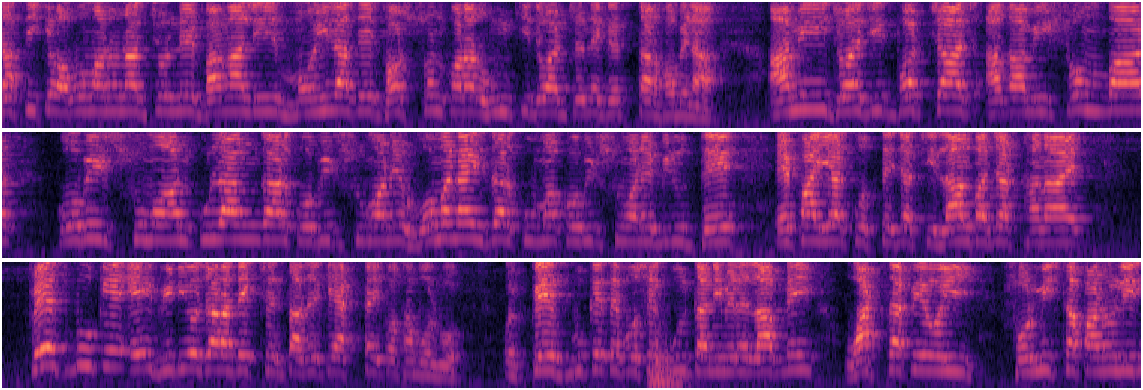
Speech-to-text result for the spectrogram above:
জাতিকে অবমাননার জন্য বাঙালির মহিলাদের ধর্ষণ করার হুমকি দেওয়ার জন্য গ্রেপ্তার হবে না? আমি জয়জিৎ ভট্টাচার্য আগামী সোমবার কবির সুমন, কুলাঙ্গার কবির সুমনের ওমানাইজার কুমা কবির সুমনের বিরুদ্ধে এফআইআর করতে যাচ্ছি লালবাজার থানায়। ফেসবুকে এই ভিডিও যারা দেখছেন, তাদেরকে একটাই কথা বলব। ওই ফেসবুকেতে বসে গুলতানি মেরে লাভ নেই, হোয়াটসঅ্যাপে ওই শর্মিষ্ঠা পানলির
